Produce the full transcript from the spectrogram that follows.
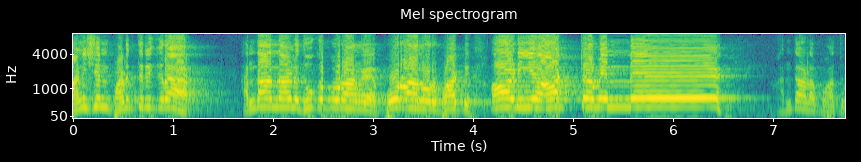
மனுஷன் படுத்திருக்கிறார். அந்த அந்தாண்டு தூக்க போறாங்க. போடுறான்னு ஒரு பாட்டு. ஆடிய ஆட்டம் என்ன. அந்த ஆளை பார்த்து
